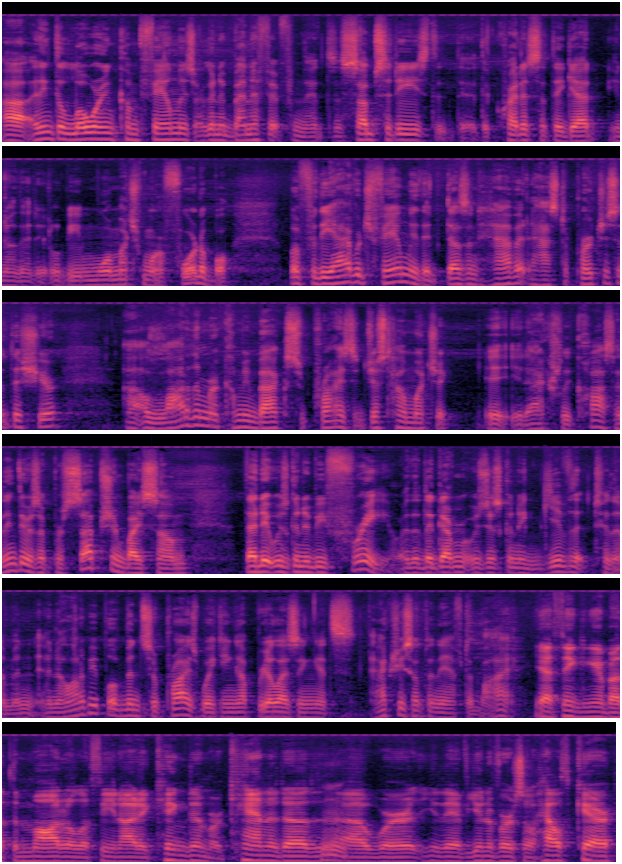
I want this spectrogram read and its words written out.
Uh, I think the lower income families are going to benefit from the, the subsidies, the, the, the credits that they get. You know, that it'll be more, much more affordable. But for the average family that doesn't have it, has to purchase it this year, uh, a lot of them are coming back surprised at just how much it, it, it actually costs. I think there's a perception by some that it was going to be free or that the government was just going to give it to them. And, and a lot of people have been surprised waking up realizing it's actually something they have to buy. Yeah, thinking about the model of the United Kingdom or Canada, Hmm. uh, where they have universal health care.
